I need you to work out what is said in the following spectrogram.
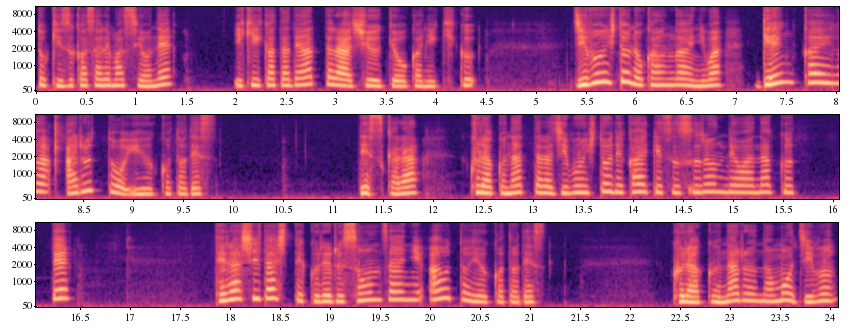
と気づかされますよね。生き方であったら宗教家に聞く。自分人の考えには限界があるということです。ですから暗くなったら自分一人で解決するんではなくって照らし出してくれる存在に会うということです。暗くなるのも自分、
